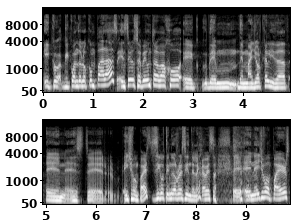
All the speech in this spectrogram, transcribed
Y cu- que cuando lo comparas, en serio se ve un trabajo eh, de, de mayor calidad en este Age of Empires. Sigo teniendo Resident en la cabeza. Eh, en Age of Empires,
